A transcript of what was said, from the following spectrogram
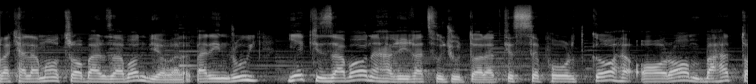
و کلمات را بر زبان بیاورد. بر این روی یک زبان حقیقت وجود دارد که سپردگاه آرام و حتی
